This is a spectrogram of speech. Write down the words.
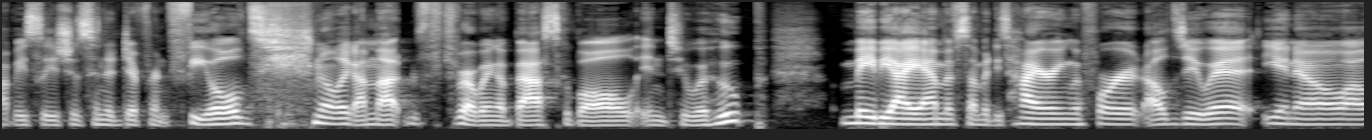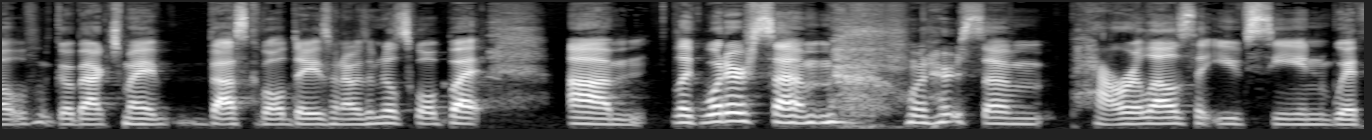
Obviously, it's just in a different field. You know, like I'm not throwing a basketball into a hoop. Maybe I am if somebody's hiring me for it. I'll do it. You know, I'll go back to my basketball days when I was in middle school. But um, like, what are some what are some parallels that you've seen with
